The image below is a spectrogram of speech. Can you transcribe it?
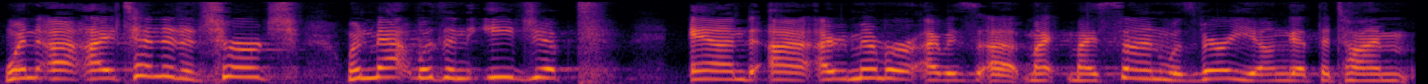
When uh, I attended a church, when Matt was in Egypt, and uh, I remember I was uh, my my son was very young at the time.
